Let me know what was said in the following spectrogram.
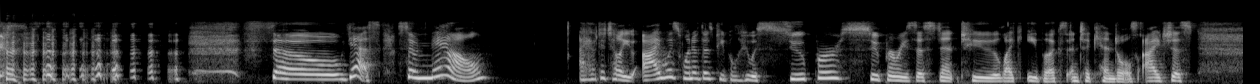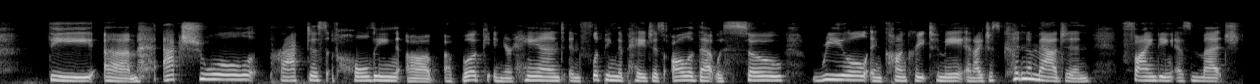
so, yes. So now I have to tell you, I was one of those people who was super, super resistant to like ebooks and to Kindles. I just, the um, actual practice of holding a, a, book in your hand and flipping the pages, all of that was so real and concrete to me. And I just couldn't imagine finding as much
